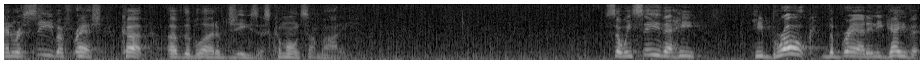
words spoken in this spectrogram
and receive a fresh cup of the blood of Jesus. Come on, somebody. So we see that he, he broke the bread and he gave it.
